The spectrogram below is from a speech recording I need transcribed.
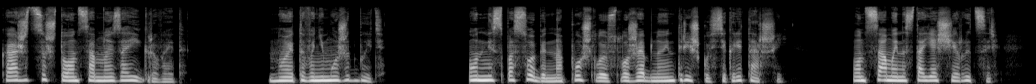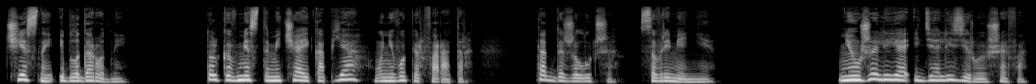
Кажется, что он со мной заигрывает. Но этого не может быть. Он не способен на пошлую служебную интрижку с секретаршей. Он самый настоящий рыцарь, честный и благородный. Только вместо меча и копья у него перфоратор. Так даже лучше, современнее. Неужели я идеализирую шефа?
